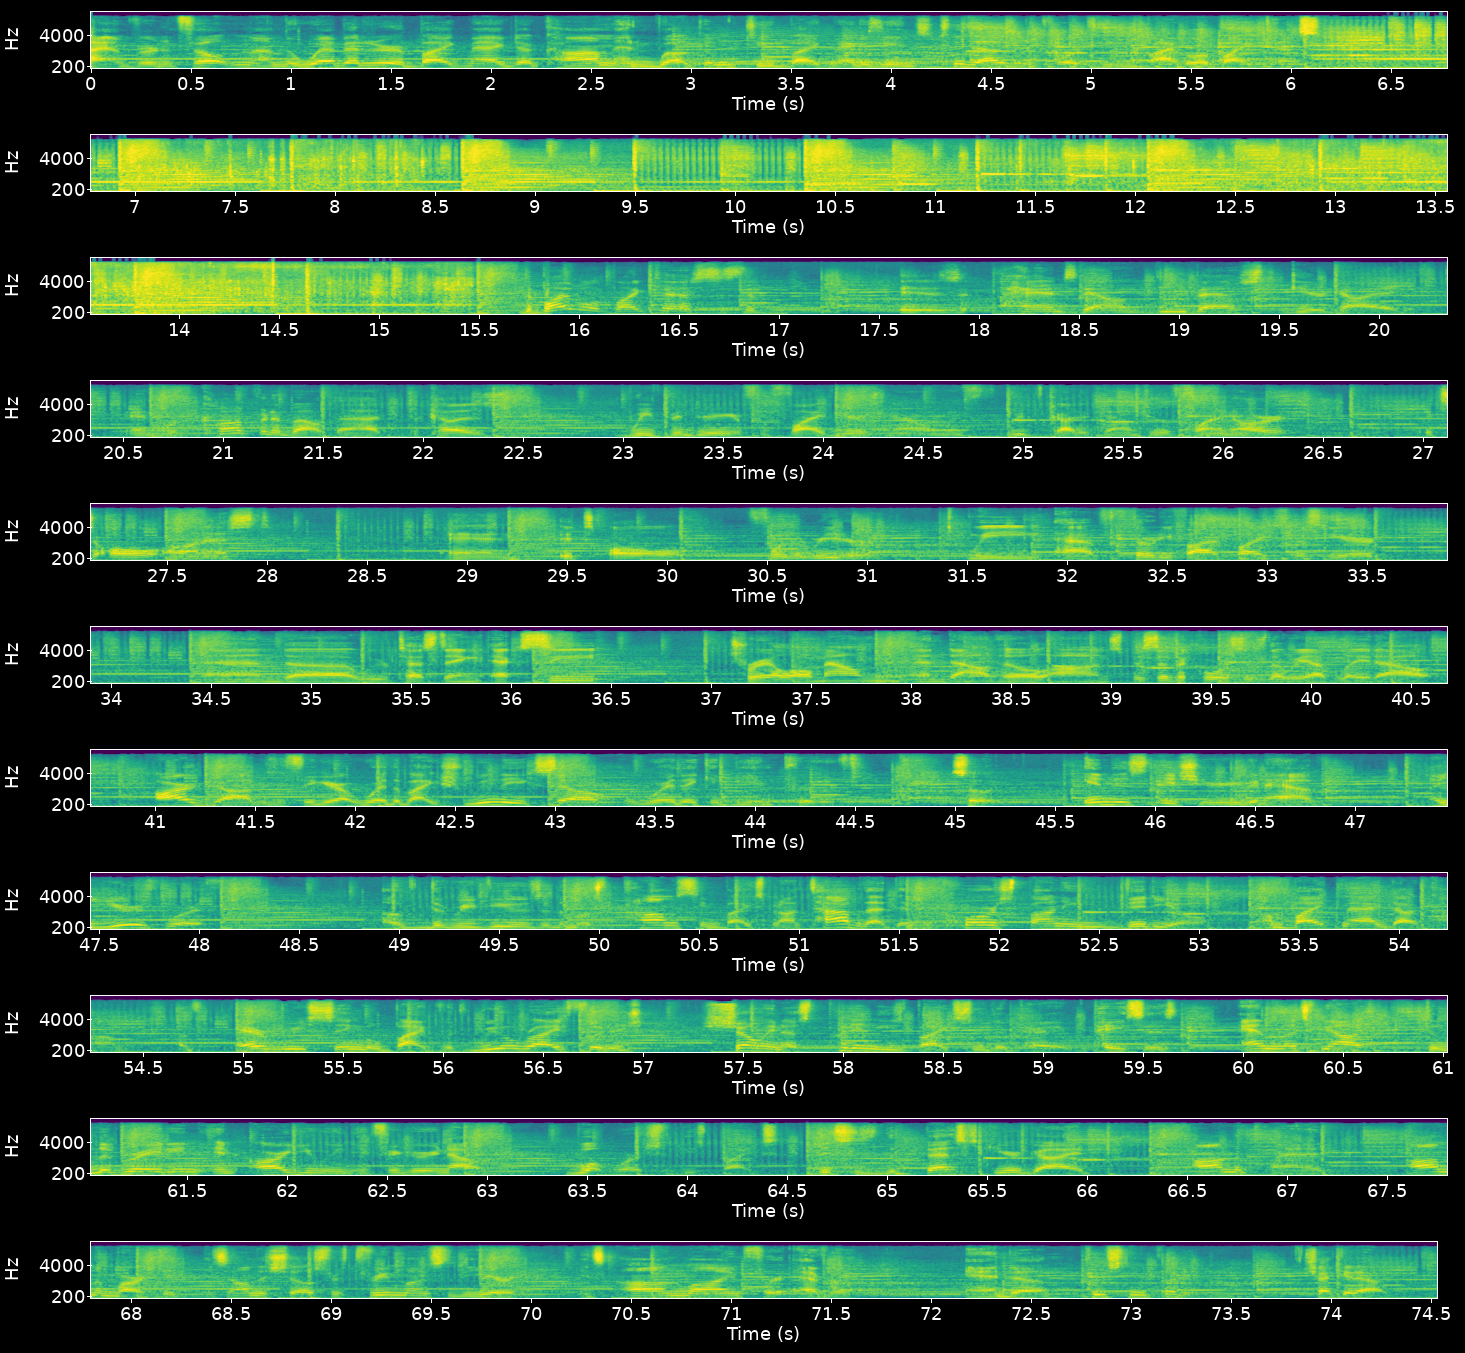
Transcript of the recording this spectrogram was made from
Hi, I'm Vernon Felton. I'm the web editor at BikeMag.com and welcome to Bike Magazine's 2014 Bible of Bike Test. The Bible of Bike Test is, the, is hands down the best gear guide and we're confident about that because we've been doing it for five years now and we've, we've got it down to a fine art. It's all honest and it's all for the reader. We have 35 bikes this year, and uh, we are testing XC, trail all mountain, and downhill on specific courses that we have laid out. Our job is to figure out where the bikes really excel and where they can be improved. So in this issue, you're going to have a year's worth of the reviews of the most promising bikes, but on top of that, there's a corresponding video on BikeMag.com of every single bike with real ride footage showing us putting these bikes through their paces, and let's be honest, deliberating and arguing and figuring out what works with these bikes. This is the best gear guide on the planet, on the market. It's on the shelves for three months of the year. It's online forever. And uh, proof's in the pudding. Check it out.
